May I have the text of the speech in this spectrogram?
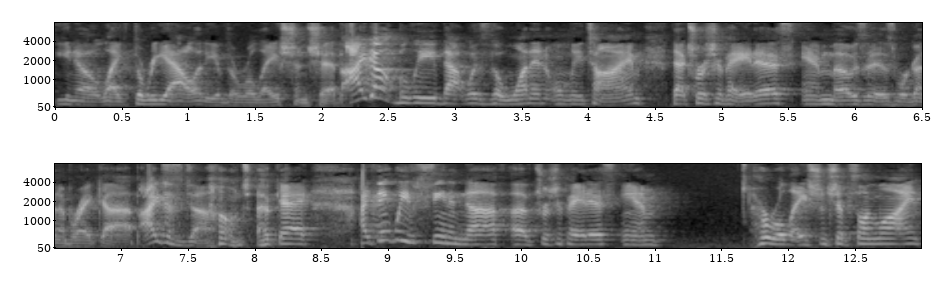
you know, like the reality of the relationship. I don't believe that was the one and only time that Trisha Paytas and Moses were going to break up. I just don't, okay? I think we've seen enough of Trisha Paytas and her relationships online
